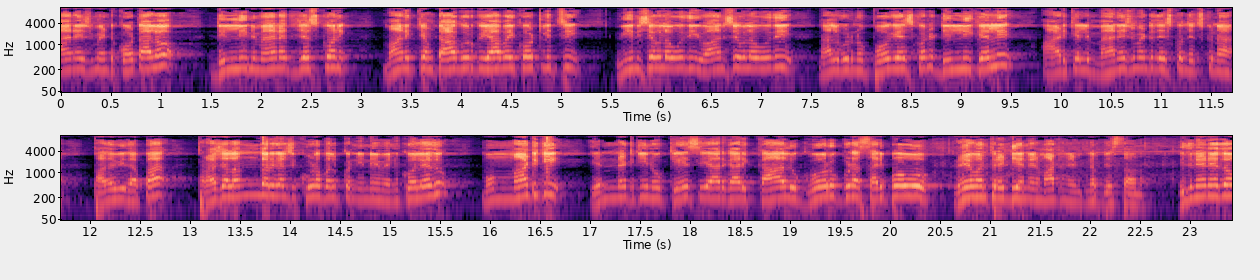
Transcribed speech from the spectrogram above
మేనేజ్మెంట్ కోటాలో ఢిల్లీని మేనేజ్ చేసుకొని మాణిక్యం ఠాగూర్కు యాభై కోట్లు ఇచ్చి వీని చెవుల ఊది వాని చెవుల ఊది నలుగురు నువ్వు పోగేసుకొని ఢిల్లీకి వెళ్ళి ఆడికెళ్ళి మేనేజ్మెంట్ తీసుకొని తెచ్చుకున్న పదవి తప్ప ప్రజలందరూ కలిసి కూడబలుకొని నిన్నేం ఎన్నుకోలేదు. ముమ్మాటికి ఎన్నటికీ నువ్వు కేసీఆర్ గారి కాలు గోరుకు కూడా సరిపోవు రేవంత్ రెడ్డి అనే మాట నేను విజ్ఞప్తి చేస్తా ఉన్నా. ఇది నేనేదో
